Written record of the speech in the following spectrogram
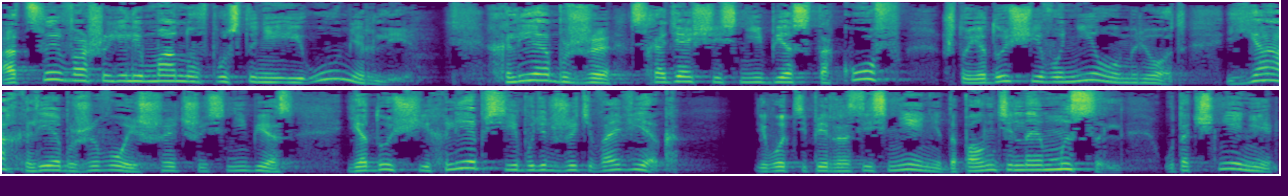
«Отцы ваши ели ману в пустыне и умерли, хлеб же, сходящий с небес, таков, что ядущий его не умрет. Я хлеб живой, шедший с небес. Ядущий хлеб сей будет жить вовек». И вот теперь разъяснение, дополнительная мысль, уточнение.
